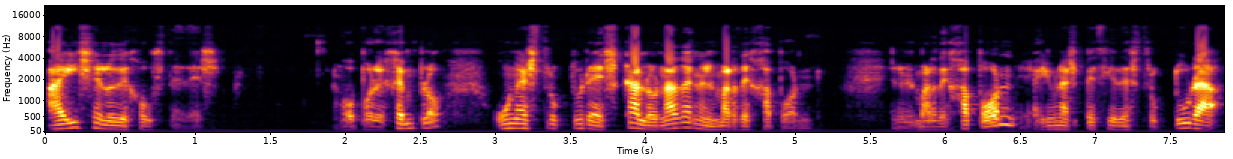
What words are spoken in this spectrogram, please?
ahí se lo dejo a ustedes. O, por ejemplo, una estructura escalonada en el mar de Japón. En el mar de Japón hay una especie de estructura,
